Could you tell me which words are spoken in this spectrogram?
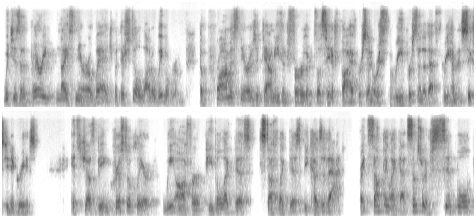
which is a very nice narrow wedge, but there's still a lot of wiggle room. The promise narrows it down even further, let's say to 5% or 3% of that 360 degrees. It's just being crystal clear. We offer people like this, stuff like this because of that, right? Something like that, some sort of simple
